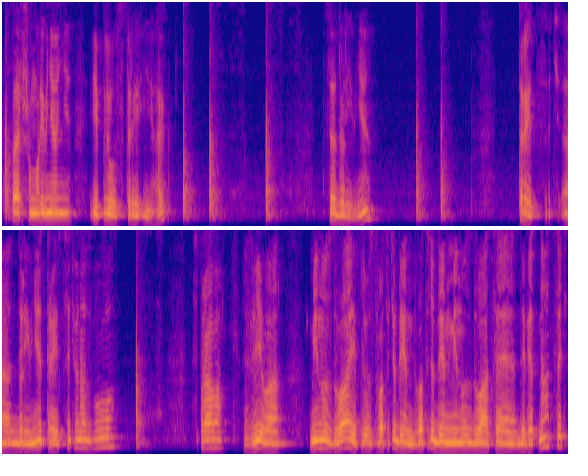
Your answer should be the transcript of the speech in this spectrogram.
в першому рівнянні і плюс 3y. Це дорівнює 30. Е, Дорівнює 30 у нас було справа. Зліва мінус 2 і плюс 21. 21 мінус 2 це 19.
